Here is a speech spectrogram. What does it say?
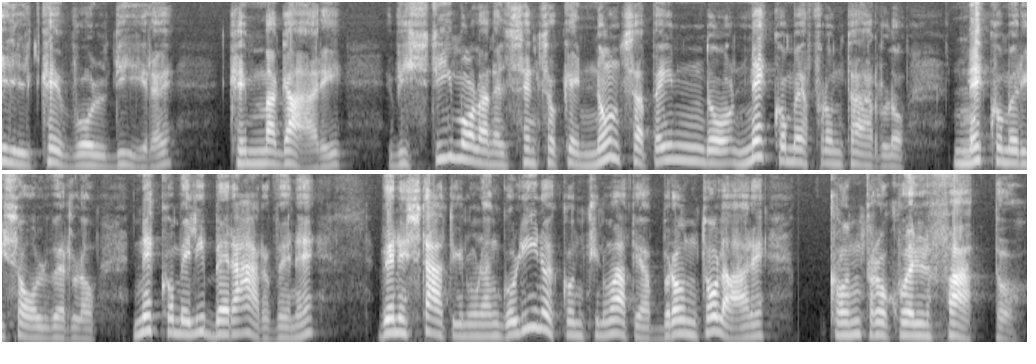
il che vuol dire che magari vi stimola nel senso che non sapendo né come affrontarlo, né come risolverlo, né come liberarvene, ve ne state in un angolino e continuate a brontolare contro quel fatto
